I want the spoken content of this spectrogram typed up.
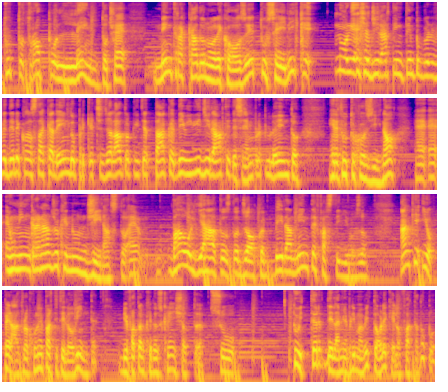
tutto troppo lento, cioè mentre accadono le cose, tu sei lì che non riesci a girarti in tempo per vedere cosa sta accadendo perché c'è già l'altro che ti attacca, devi rigirarti ed è sempre più lento. Ed è tutto così, no? È, è, è un ingranaggio che non gira, sto, è, va oliato sto gioco, è veramente fastidioso. Anche io, peraltro, alcune partite le ho vinte. Vi ho fatto anche lo screenshot su Twitter della mia prima vittoria, che l'ho fatta dopo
